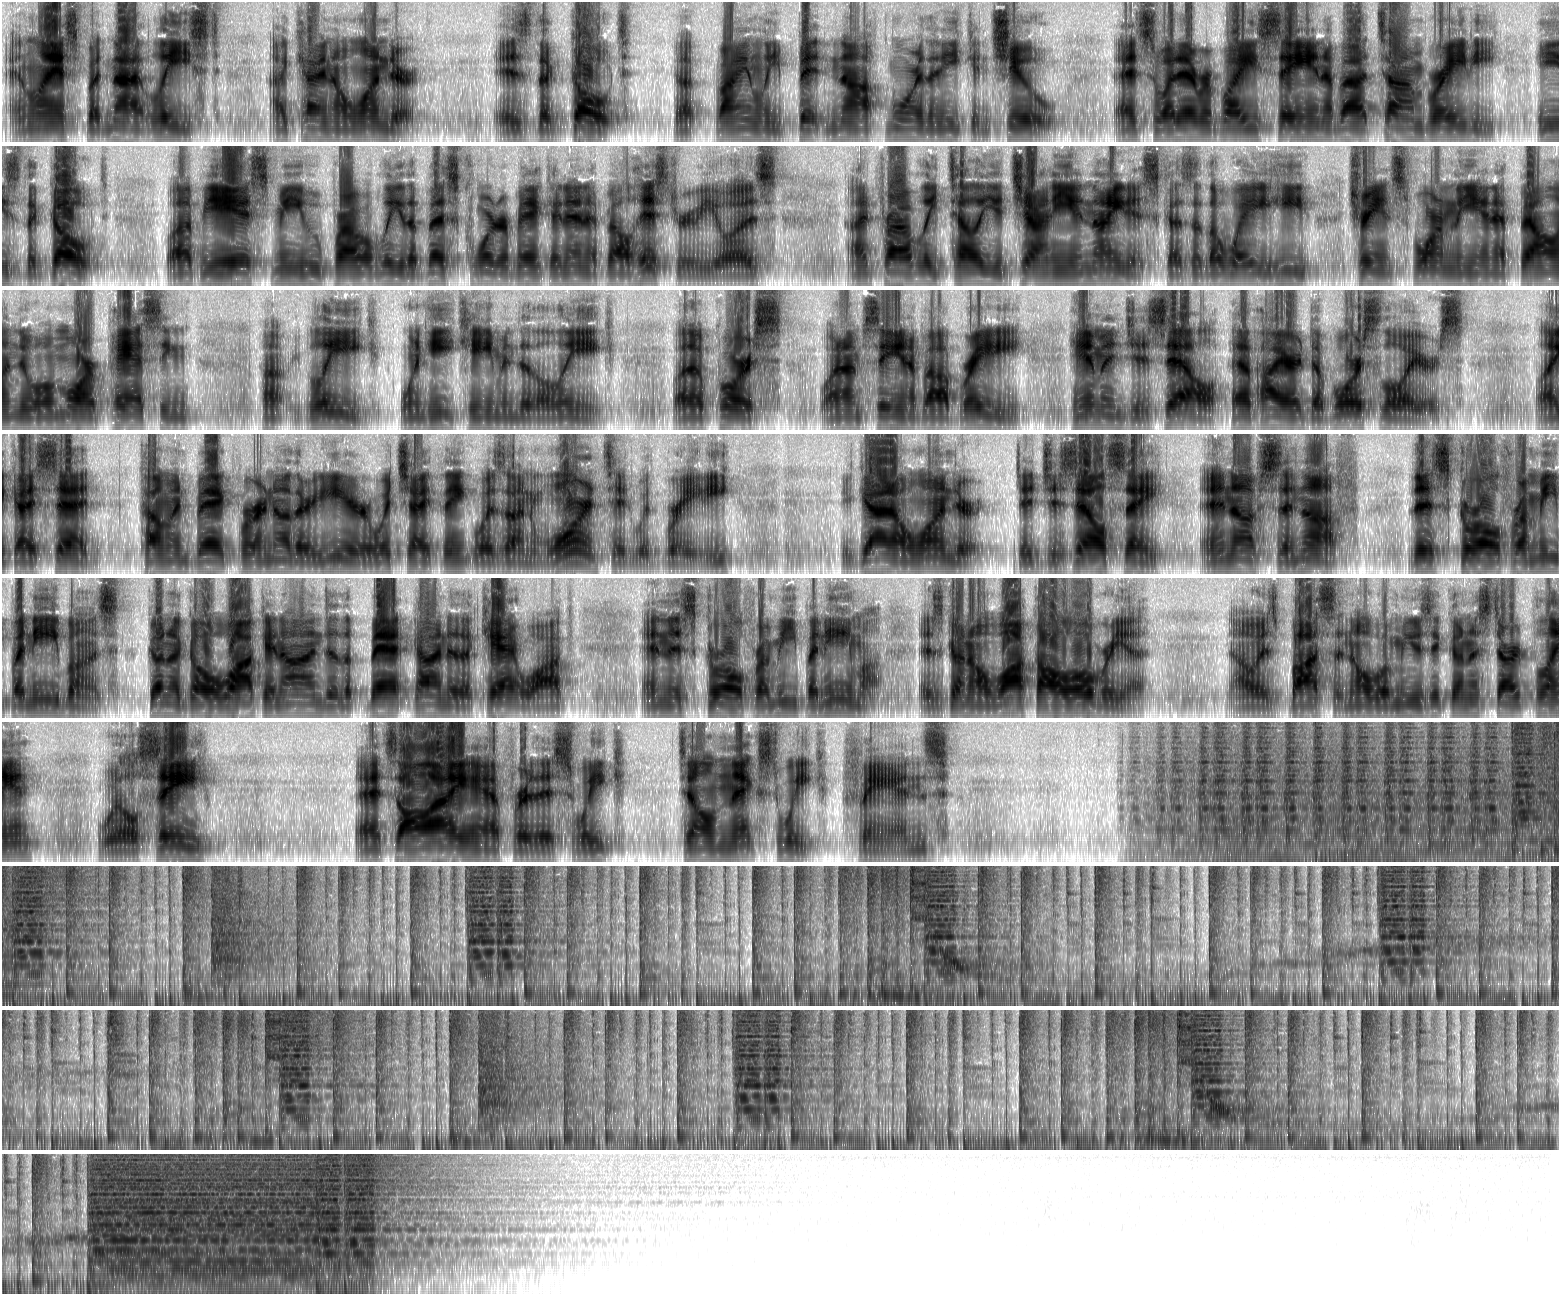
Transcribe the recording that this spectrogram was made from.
And last but not least, I kind of wonder is the goat finally bitten off more than he can chew? That's what everybody's saying about Tom Brady. He's the GOAT. Well, if you ask me who probably the best quarterback in NFL history was, I'd probably tell you Johnny Unitas because of the way he transformed the NFL into a more passing uh, league when he came into the league. But of course, what I'm saying about Brady, him and Gisele have hired divorce lawyers. Like I said, coming back for another year, which I think was unwarranted with Brady. You gotta wonder, did Gisele say, enough's enough? This girl from Ipanema's gonna go walking onto the back onto the catwalk, and this girl from Ipanema is going to walk all over you. Now, is bossa nova music going to start playing? We'll see. That's all I have for this week. Till next week, fans.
